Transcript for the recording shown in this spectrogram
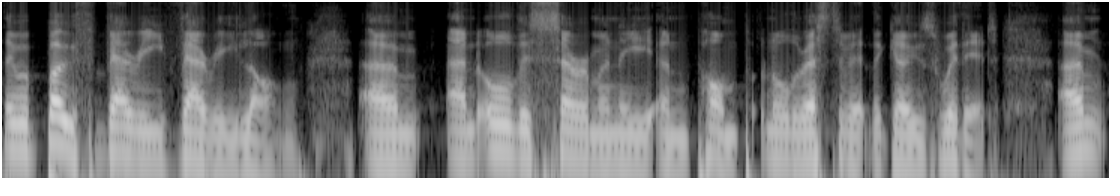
they were both very, very long. Um, and all this ceremony and pomp and all the rest of it that goes with it. Um,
